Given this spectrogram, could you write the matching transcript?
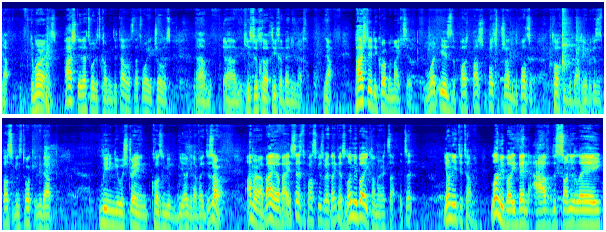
Now, Gemara is Pashte. That's what it's coming to tell us. That's why it chose um, um, Kisutcha Achicha Ben Imecha. Now, Pashte Dikra B'Maitzev. What is the pasuk of the pasuk talking about here? Because the pasuk is talking about leading you astray and causing you to be Agad Avodah Zarah. Amar Abaya, Abaya says the pasuk is read like this: Lo mi boy kamer. It's a, it's a. You don't need to tell me. Lo mi boy ben av the sunny lay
